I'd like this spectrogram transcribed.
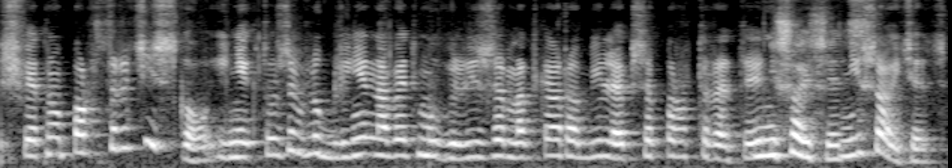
świetną portrecistką i niektórzy w Lublinie nawet mówili, że matka robi lepsze portrety Niż ojciec. niż ojciec.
